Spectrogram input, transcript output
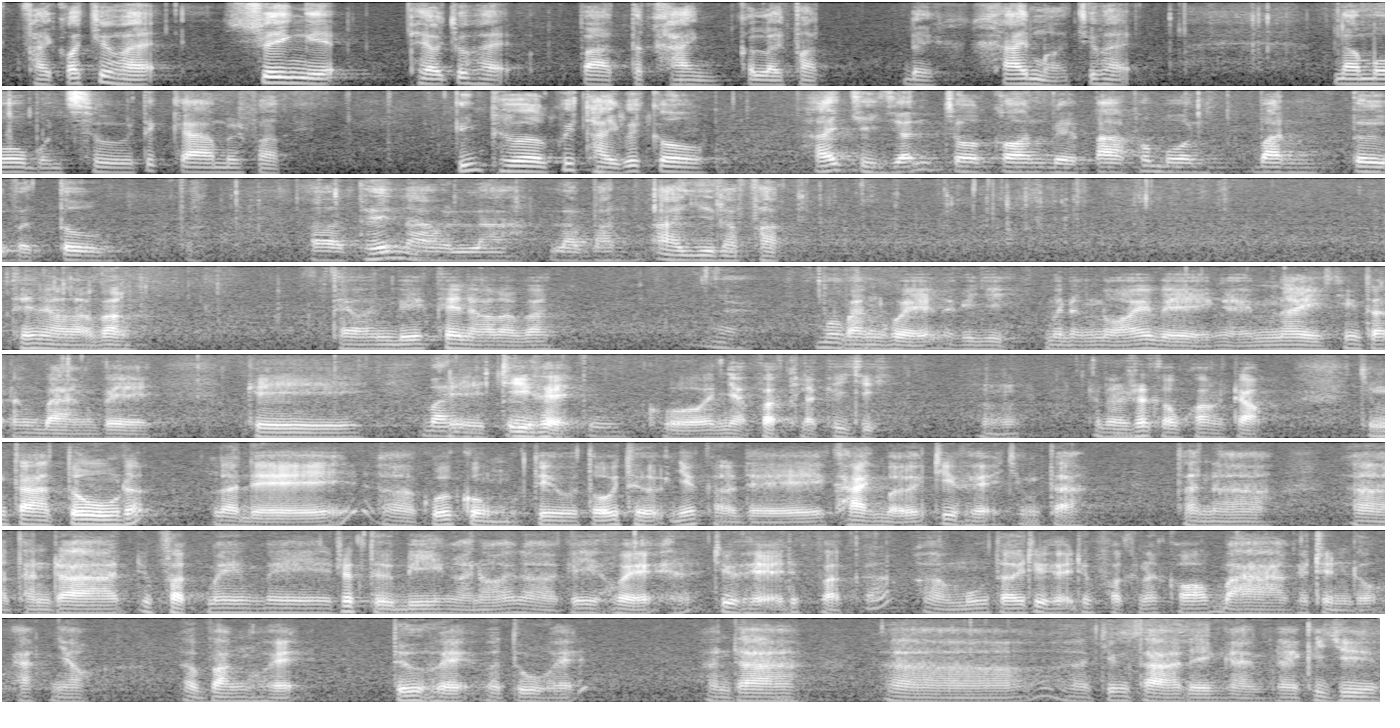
phải có trí huệ, suy nghiệm theo trí huệ và thực hành của lời Phật để khai mở trí huệ. Nam mô Bổn Sư Thích Ca Mâu Ni Phật. Kính thưa quý thầy quý cô, hãy chỉ dẫn cho con về ba pháp môn văn, tư và tu. À, thế nào là là văn? A Di Đà Phật. Thế nào là văn? Theo anh biết thế nào là văn? À, Văn huệ là cái gì? Mình đang nói về ngày hôm nay chúng ta đang bàn về cái, Văn, cái trí huệ của nhà Phật là cái gì? Ừ. Cái đó rất là quan trọng. Chúng ta tu đó là để à, cuối cùng mục tiêu tối thượng nhất là để khai mở trí huệ chúng ta. Thành à, à, thành ra Đức Phật mới, mới rất từ bi ngài nói là cái huệ trí huệ Đức Phật à, muốn tới trí huệ Đức Phật nó có ba cái trình độ khác nhau là văn huệ, tư huệ và tu huệ. Thành ra à, à chúng ta đây ngày hôm nay cái duyên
